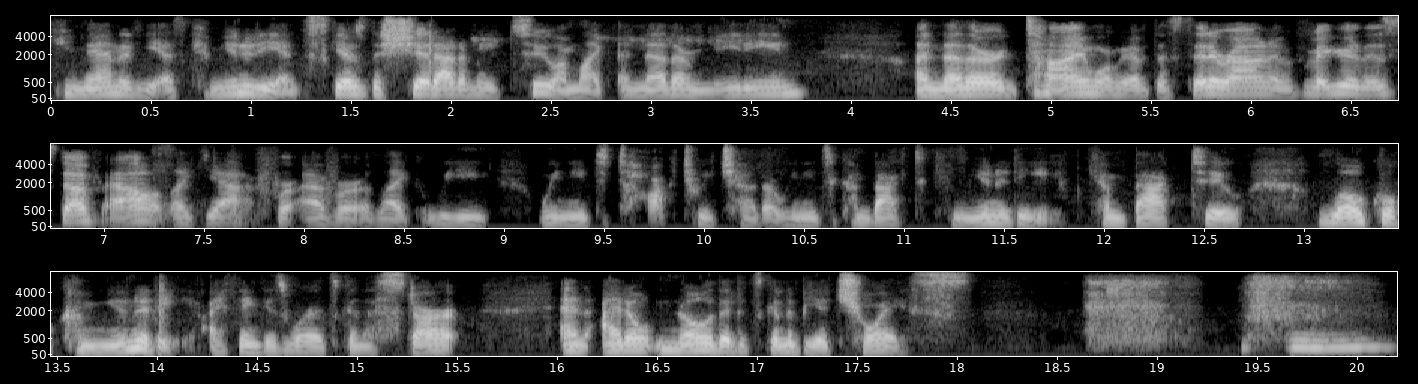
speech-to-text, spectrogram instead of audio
humanity as community and it scares the shit out of me too. I'm like another meeting another time where we have to sit around and figure this stuff out. Like yeah forever. Like we we need to talk to each other. We need to come back to community come back to local community i think is where it's going to start. And i don't know that it's going to be a choice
